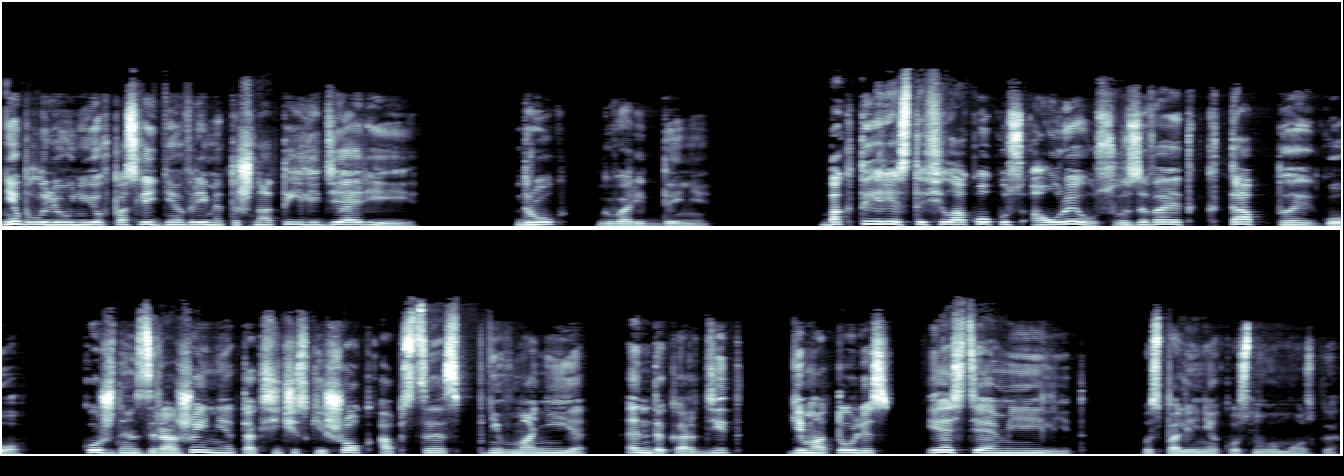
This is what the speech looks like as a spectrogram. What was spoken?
Не было ли у нее в последнее время тошноты или диареи? Друг, говорит Дэнни, Бактерия Staphylococcus aureus вызывает ктапего, кожное заражение, токсический шок, абсцесс, пневмония, эндокардит, гематолиз и остеомиелит, воспаление костного мозга.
